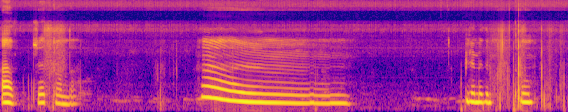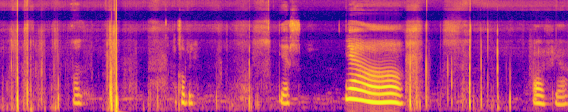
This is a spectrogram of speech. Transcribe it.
Al. Jetonda. Hmm. Bilemedim. Tamam. Al. Kabul. Yes. Ya. Of ya.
